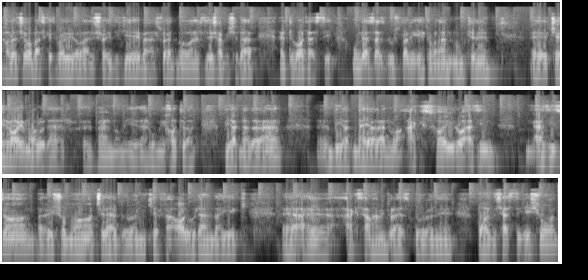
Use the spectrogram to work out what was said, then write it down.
حالا چه با بسکتبال یا ورزش های دیگه به هر صورت با ورزش همیشه در ارتباط هستی. اون دست از دوستانی که احتمالا ممکنه چهره های ما رو در برنامه در حومه خاطرات بیاد ندارن بیاد نیارن. ما عکس هایی رو از این عزیزان برای شما چه در دورانی که فعال بودن و یک عکس هم همینطور از دوران بازنشستگیشون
